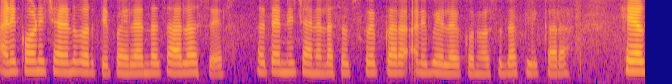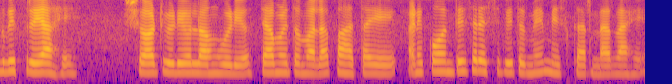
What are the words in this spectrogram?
आणि कोणी चॅनलवरती पहिल्यांदाच आलं असेल तर त्यांनी चॅनलला सबस्क्राईब करा आणि बेल आयकॉनवरसुद्धा क्लिक करा. हे अगदी फ्री आहे. शॉर्ट व्हिडिओ लाँग व्हिडिओ त्यामुळे तुम्हाला पाहता येईल आणि कोणतीच रेसिपी तुम्ही मिस करणार नाही.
